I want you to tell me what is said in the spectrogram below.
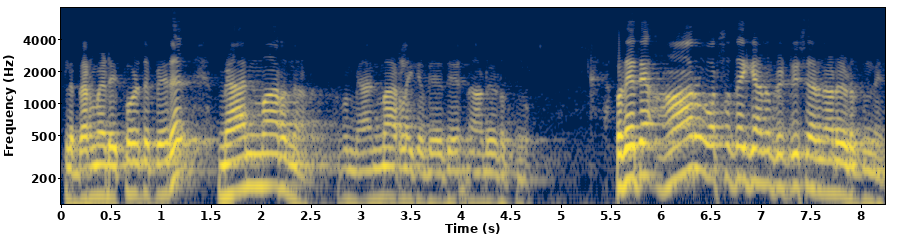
അല്ല? ബർമയുടെ ഇപ്പോഴത്തെ പേര് മ്യാൻമാർ എന്നാണ്. അപ്പോൾ മ്യാൻമാറിലേക്ക് അദ്ദേഹത്തെ നാട് കടത്തുന്നു അപ്പോൾ അദ്ദേഹത്തെ ആറു വർഷത്തേക്കാണ് ബ്രിട്ടീഷുകാർ നാട് കടത്തുന്നത്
